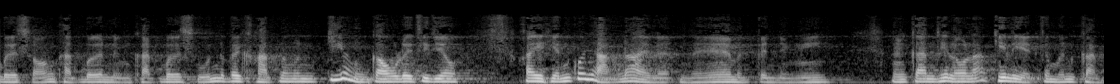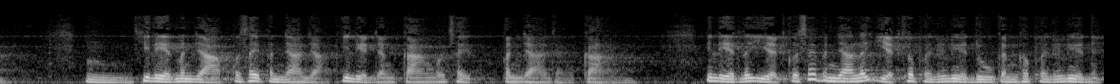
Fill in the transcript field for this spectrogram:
เบอร์สองขัดเบอร์หนึ่งขัดเบอร์ศูนย์ไปขัดแล้วมันเกี้ยงเก่าเลยทีเดียว ใครเห็นก็อยากได้เลยแน่มันเป็นอย่างนี้การที่เราละกิเลสก็เหมือนกัน อืมกิเลสมันหยาบก็ใช้ปัญญาหยาบกิเลสอย่างกลางก็ใช้ปัญญาอย่างกลางกิเลสละเอียดก็ใช้ปัญญาละเอียดเข้าไปเรื่อยๆดูกันเข้าไปเรื่อยๆเนี่ย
